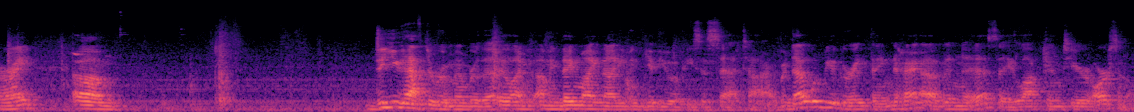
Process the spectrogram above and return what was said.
All right? Um, do you have to remember that? I- mean, they might not even give you a piece of satire, but that would be a great thing to have in the essay locked into your arsenal,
